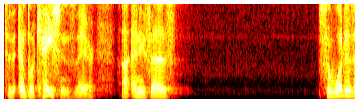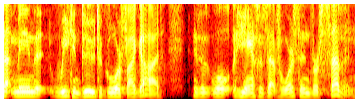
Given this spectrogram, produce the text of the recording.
to the implications there, uh, and he says, So, what does that mean that we can do to glorify God? He says, Well, he answers that for us in verse 7.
